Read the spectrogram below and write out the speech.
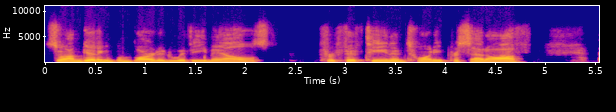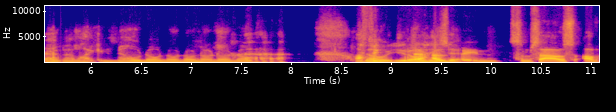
So I'm getting bombarded with emails for fifteen and twenty percent off. And I'm like, no, no, no, no, no, no, no. I No, think you there don't has need it. been some sales. I've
